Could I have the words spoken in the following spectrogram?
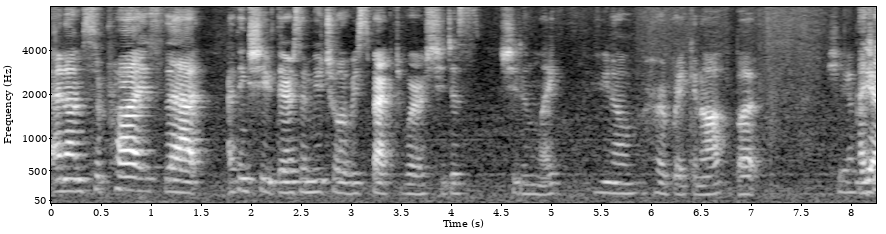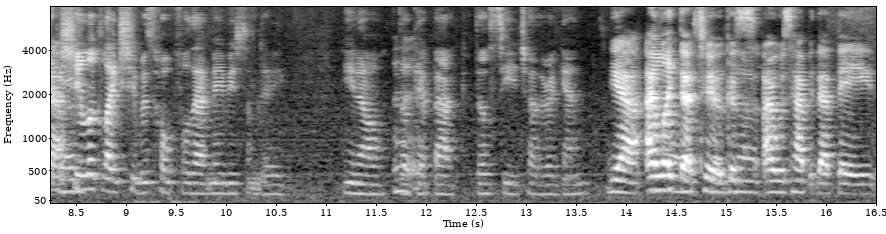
and I'm surprised that I think she there's a mutual respect where she just she didn't like you know her breaking off, but She I Yeah. think she looked like she was hopeful that maybe someday, you know, they'll Mhm. get back, they'll see each other again. Yeah, I like that too because yeah. I was happy that they,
